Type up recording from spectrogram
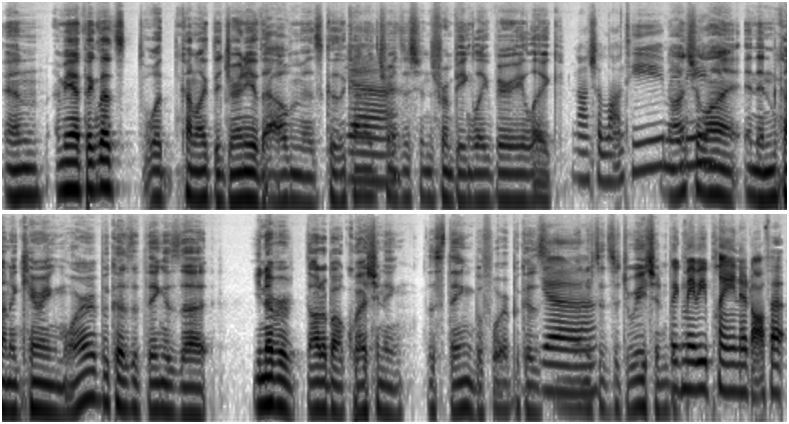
And I mean, I think that's what kind of like the journey of the album is, because it kind of transitions from being like very like Nonchalant maybe. nonchalant and then kind of caring more. Because the thing is that you never thought about questioning this thing before because Yeah. you understood the situation. Like maybe playing it off at,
